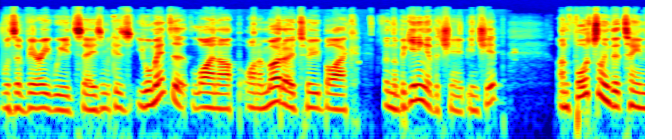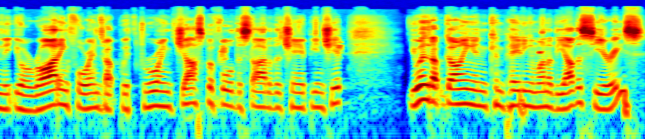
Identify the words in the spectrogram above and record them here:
was a very weird season because you were meant to line up on a Moto 2 bike from the beginning of the championship. Unfortunately, the team that you're riding for ended up withdrawing just before the start of the championship. You ended up going and competing in one of the other series,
